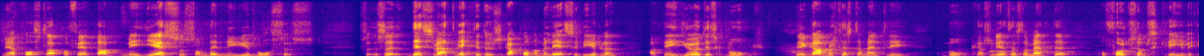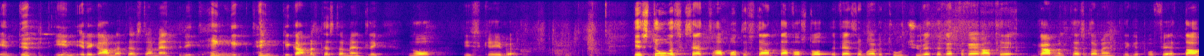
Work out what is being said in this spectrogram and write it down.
med apostler profeter, med Jesus som den nye Moses. Så, så, Det er svært viktig å huske på når vi leser Bibelen, at det er jødisk bok. Det er gammeltestamentlig bok, altså Nye testamentet. Og folk som skriver, er dypt inn i Det gamle testamentet. De tenker, tenker gammeltestamentlig når de skriver. Historisk sett har protestanter forstått Efeserbrevet 2,20 til å referere til gammeltestamentlige profeter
